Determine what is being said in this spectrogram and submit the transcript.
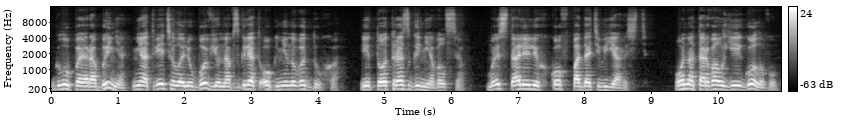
глупая рабыня не ответила любовью на взгляд огненного духа, и тот разгневался. Мы стали легко впадать в ярость. Он оторвал ей голову,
